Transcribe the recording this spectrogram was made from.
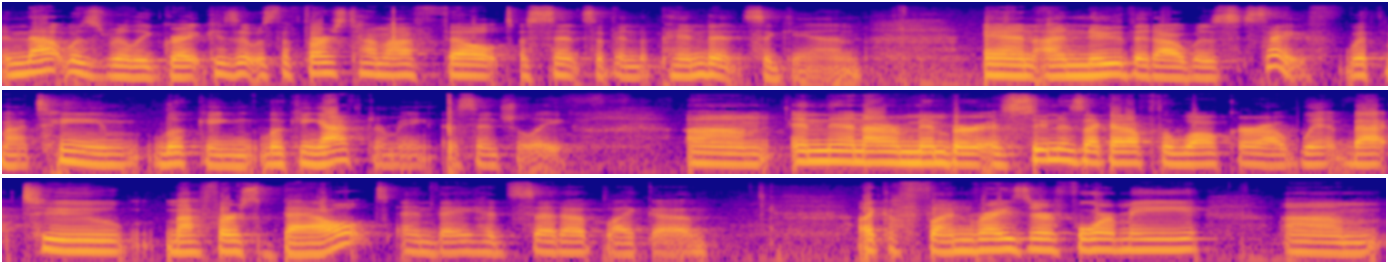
And that was really great because it was the first time I felt a sense of independence again and I knew that I was safe with my team looking looking after me essentially. Um, and then I remember as soon as I got off the walker, I went back to my first bout, and they had set up like a like a fundraiser for me. Um,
